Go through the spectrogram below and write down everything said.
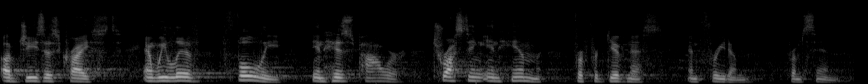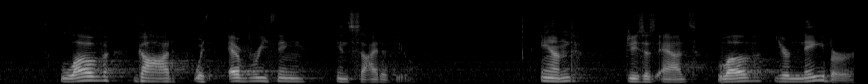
of Jesus Christ and we live fully in his power, trusting in him for forgiveness and freedom from sin. Love God with everything inside of you. And, Jesus adds, love your neighbor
